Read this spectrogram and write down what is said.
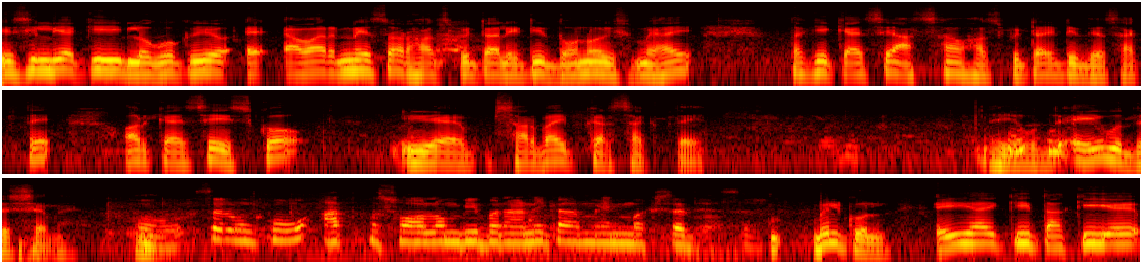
इसीलिए कि लोगों की अवेयरनेस और हॉस्पिटलिटी दोनों इसमें है ताकि कैसे अच्छा हॉस्पिटलिटी दे सकते और कैसे इसको ये सर्वाइव कर सकते। यही उद्देश्य में सर उनको आत्मस्वावलंबी बनाने का मेन मकसद है सर। बिल्कुल यही है कि ताकि ये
